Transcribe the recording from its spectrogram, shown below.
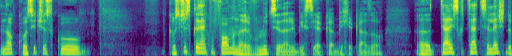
едно класическо класическа някаква форма на революция, даже бих си я, бих я казал. Тя, иска, тя целеше да,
